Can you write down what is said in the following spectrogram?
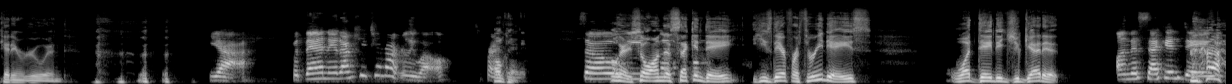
getting ruined. Yeah. But then it actually turned out really well, surprisingly. Okay. So Okay, so on the second day, he's there for three days. What day did you get it? on the second day, this is,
